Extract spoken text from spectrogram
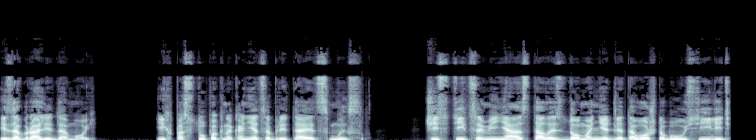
и забрали домой. Их поступок, наконец, обретает смысл. Частица меня осталась дома не для того, чтобы усилить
